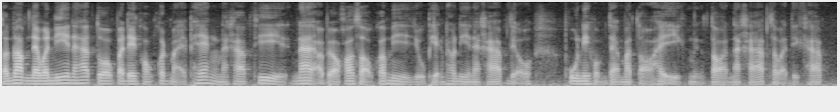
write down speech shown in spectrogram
สำหรับในวันนี้นะครับตัวประเด็นของกฎหมายแพ่งนะครับ ที่น่าเอาไปออกข้อสอบก็มีอยู่เพียงเท่านี้นะครับ เดี๋ยวพรุ่งนี้ผมจะมาต่อให้อีกหนึ่งตอนนะครับ สวัสดีครับ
